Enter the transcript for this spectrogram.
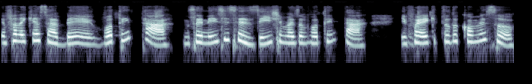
Eu falei, quer saber? Vou tentar. Não sei nem se isso existe, mas eu vou tentar. E foi aí que tudo começou.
